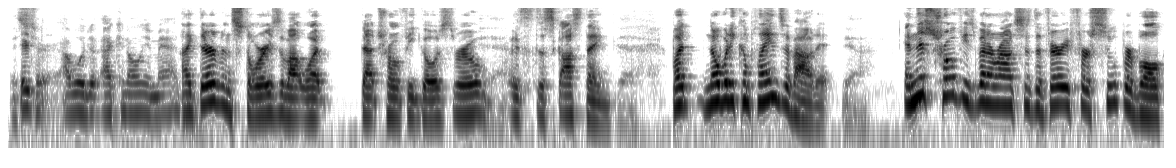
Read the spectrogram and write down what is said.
It's It- I would I can only imagine. like there have been stories about what that trophy goes through. Yeah. It's disgusting, yeah, but nobody complains about it. yeah. And this trophy's been around since the very first Super Bowl,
